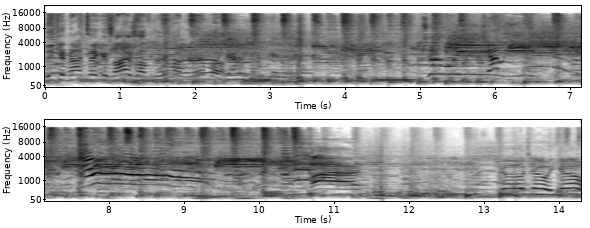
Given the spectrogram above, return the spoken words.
He cannot take his eyes off Grandma and Grandpa. Go, Joey, go.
